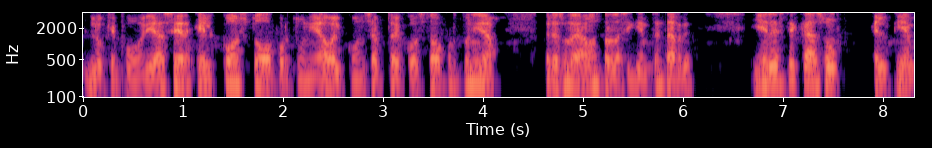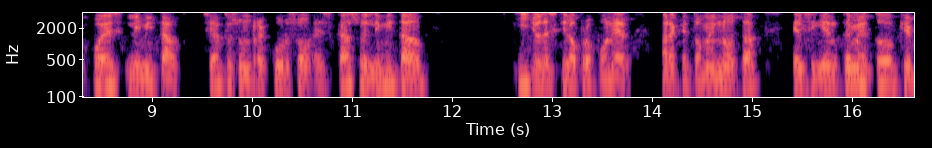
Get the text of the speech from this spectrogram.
lo que podría ser el costo de oportunidad o el concepto de costo de oportunidad, pero eso lo dejamos para la siguiente tarde. Y en este caso, el tiempo es limitado, ¿cierto? Es un recurso escaso, es limitado, y yo les quiero proponer para que tomen nota. El siguiente método que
